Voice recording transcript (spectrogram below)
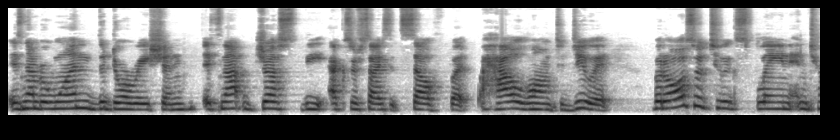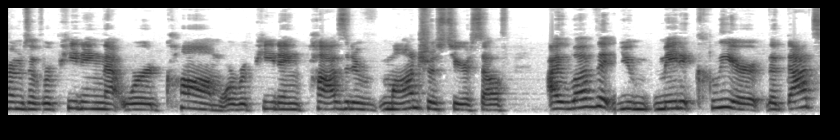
is number one, the duration. It's not just the exercise itself, but how long to do it, but also to explain in terms of repeating that word calm or repeating positive mantras to yourself. I love that you made it clear that that's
